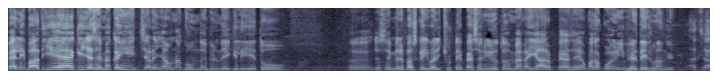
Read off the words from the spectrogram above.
पहली बात ये है कि जैसे मैं कहीं चले जाऊँ ना घूमने फिरने के लिए तो जैसे मेरे पास कई बार छुट्टे पैसे नहीं होते तो मैं कहा यार पैसे हैं। कहता कोई नहीं फिर देख लांगे। अच्छा।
